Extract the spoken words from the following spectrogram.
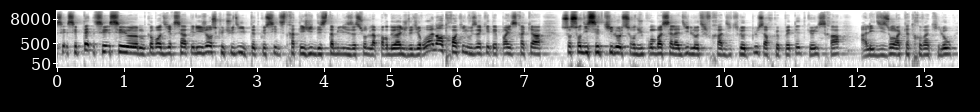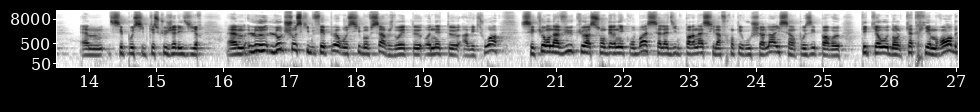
c'est, c'est peut-être, c'est, c'est, euh, comment dire, c'est intelligent ce que tu dis. Peut-être que c'est une stratégie de déstabilisation de la part de Hatch de dire ouais non tranquille, vous inquiétez pas, il sera qu'à 77 kilos sur du combat Saladin, l'autre il fera 10 kilos de plus, alors que peut-être qu'il sera, allez disons à 80 kilos. Euh, c'est possible. Qu'est-ce que j'allais dire? Euh, L'autre chose qui me fait peur aussi, Bofsar, je dois être honnête euh, avec toi, c'est qu'on a vu qu'à son dernier combat, Saladin Parnasse, il a affronté Rouchala, il s'est imposé par TKO dans le quatrième round,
